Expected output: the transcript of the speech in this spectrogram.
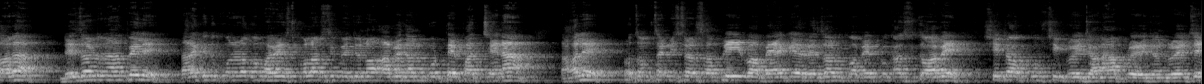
তারা রেজাল্ট না পেলে তারা কিন্তু কোনো রকম ভাবে স্কলারশিপের জন্য আবেদন করতে পারছে না। তাহলে প্রথম সেমিস্টার সাপ্লি বা ব্যাগের রেজাল্ট কবে প্রকাশিত হবে, সেটাও খুব শীঘ্রই জানা প্রয়োজন রয়েছে।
